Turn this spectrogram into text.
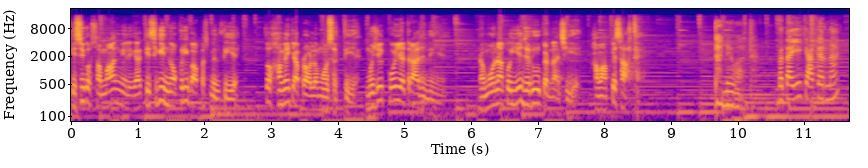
किसी को सम्मान मिलेगा किसी की नौकरी वापस मिलती है तो हमें क्या प्रॉब्लम हो सकती है? मुझे कोई एतराज़ नहीं है। रमोना को ये ज़रूर करना चाहिए। हम आपके साथ हैं। धन्यवाद। बताइए क्या करना है?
